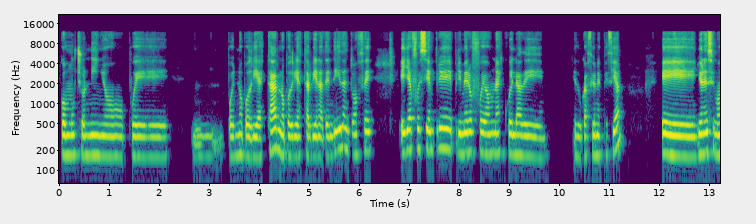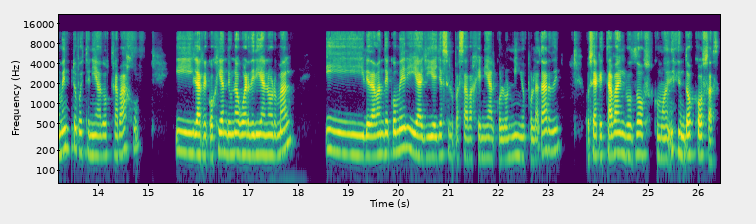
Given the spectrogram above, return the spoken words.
con muchos niños pues, mm, pues no podría estar, no podría estar bien atendida. Entonces, ella fue siempre, primero fue a una escuela de, educación especial. Eh, yo en ese momento pues tenía dos trabajos y la recogían de una guardería normal y le daban de comer y allí ella se lo pasaba genial con los niños por la tarde. O sea que estaba en los dos, como en dos cosas.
